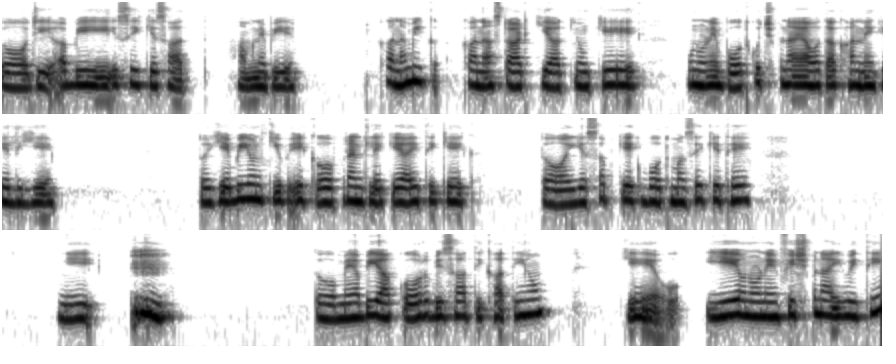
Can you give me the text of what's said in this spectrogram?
तो जी, अभी इसी के साथ हमने भी खाना भी खाना स्टार्ट किया, क्योंकि उन्होंने बहुत कुछ बनाया हुआ था खाने के लिए। तो ये भी उनकी एक फ्रेंड लेके आई थी केक तो ये सब केक बहुत मज़े के थे। ये तो मैं अभी आपको और भी साथ दिखाती हूँ कि ये उन्होंने फ़िश बनाई हुई थी।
